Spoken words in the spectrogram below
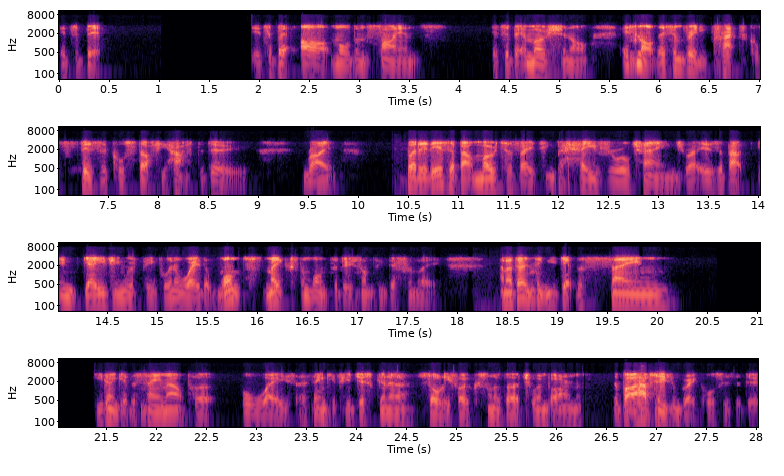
it's a bit, it's a bit art more than science. It's a bit emotional. It's not. There's some really practical, physical stuff you have to do, right? But it is about motivating behavioral change, right? It is about engaging with people in a way that wants makes them want to do something differently. And I don't think you get the same you don't get the same output always, I think, if you're just gonna solely focus on a virtual environment. But I have seen some great courses that do.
